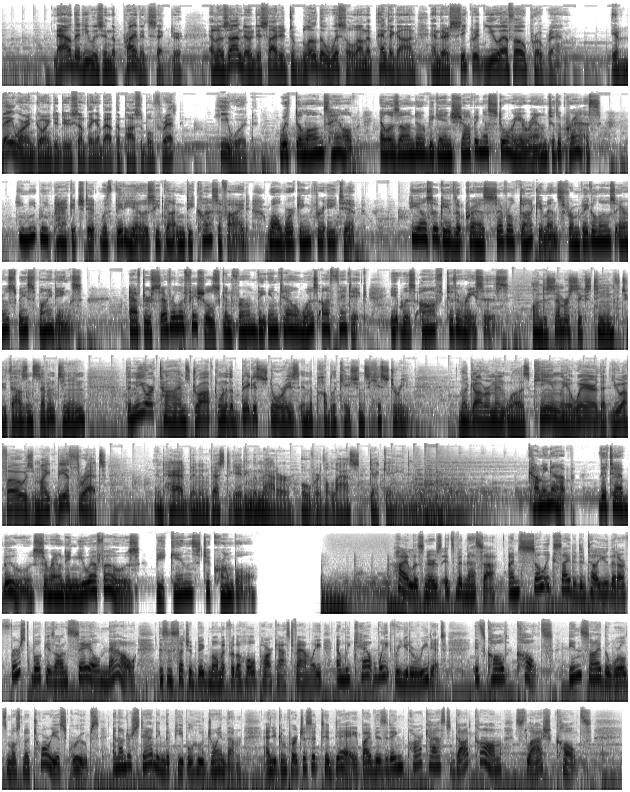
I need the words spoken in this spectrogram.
Now that he was in the private sector, Elizondo decided to blow the whistle on the Pentagon and their secret UFO program. If they weren't going to do something about the possible threat, he would. With DeLonge's help, Elizondo began shopping a story around to the press. He neatly packaged it with videos he'd gotten declassified while working for ATIP. He also gave the press several documents from Bigelow's aerospace findings. After several officials confirmed the intel was authentic, it was off to the races. On December 16, 2017, the New York Times dropped one of the biggest stories in the publication's history. The government was keenly aware that UFOs might be a threat and had been investigating the matter over the last decade. Coming up, the taboo surrounding UFOs begins to crumble. Hi, listeners, it's Vanessa. I'm so excited to tell you that our first book is on sale now. This is such a big moment for the whole Parcast family, and we can't wait for you to read it. It's called Cults Inside the World's Most Notorious Groups and Understanding the People Who Joined Them. And you can purchase it today by visiting parcast.com slash cults.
